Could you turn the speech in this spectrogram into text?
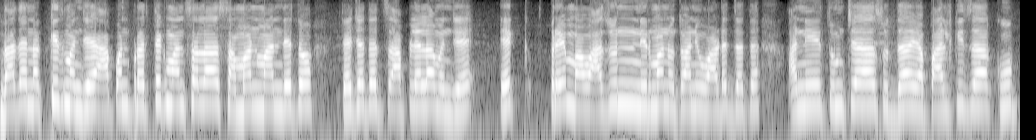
दादा नक्कीच म्हणजे आपण प्रत्येक माणसाला समान मान देतो. त्याच्यातच आपल्याला म्हणजे एक प्रेम भाव अजून निर्माण होतो आणि वाढत जातं. आणि तुमच्या सुद्धा या पालखीचा खूप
